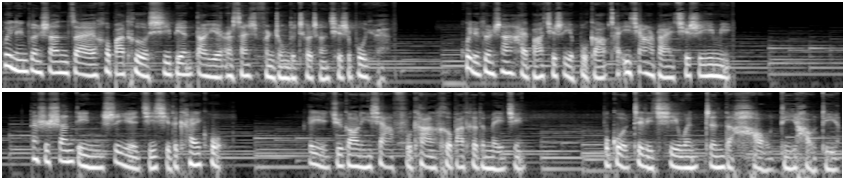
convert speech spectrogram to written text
惠灵顿山在赫巴特西边，大约二三十分钟的车程，其实不远。惠灵顿山海拔其实也不高，才一千二百七十一米，但是山顶视野极其的开阔，可以居高临下俯瞰赫巴特的美景。不过这里气温真的好低好低啊，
